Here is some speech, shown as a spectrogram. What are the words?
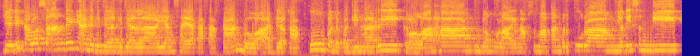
Jadi kalau seandainya ada gejala-gejala yang saya katakan bahwa ada kaku pada pagi hari, kelelahan, udah mulai nafsu makan berkurang, nyeri sendi,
